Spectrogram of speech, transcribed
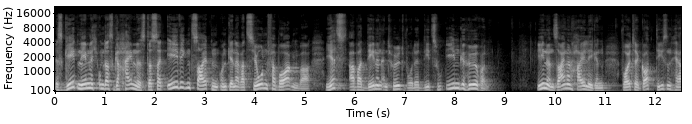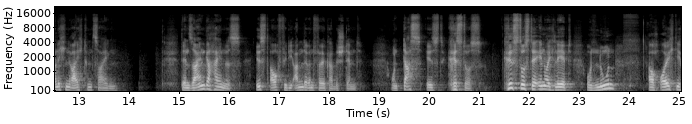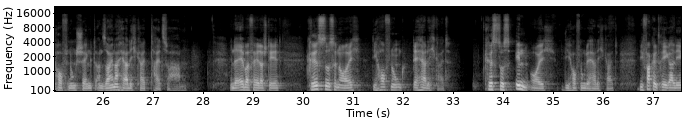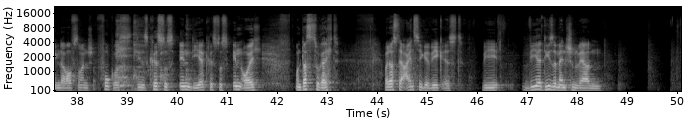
Es geht nämlich um das Geheimnis, das seit ewigen Zeiten und Generationen verborgen war, jetzt aber denen enthüllt wurde, die zu ihm gehören. Ihnen, seinen Heiligen, wollte Gott diesen herrlichen Reichtum zeigen. Denn sein Geheimnis ist auch für die anderen Völker bestimmt. Und das ist Christus, Christus, der in euch lebt und nun auch euch die Hoffnung schenkt, an seiner Herrlichkeit teilzuhaben. In der Elberfelder steht, Christus in euch, die Hoffnung der Herrlichkeit. Christus in euch, die Hoffnung der Herrlichkeit. Die Fackelträger legen darauf so einen Fokus, dieses Christus in dir, Christus in euch. Und das zu Recht, weil das der einzige Weg ist, wie wir diese Menschen werden,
